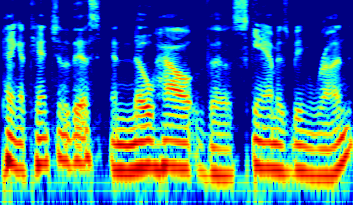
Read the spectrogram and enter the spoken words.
paying attention to this and know how the scam is being run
